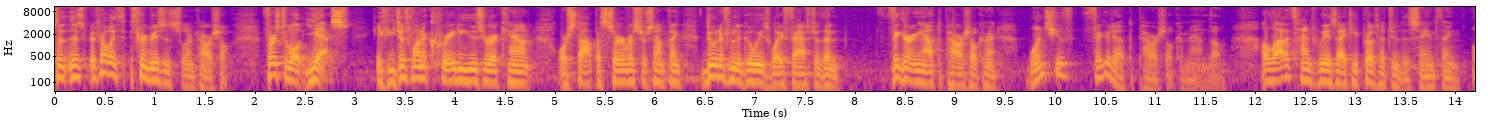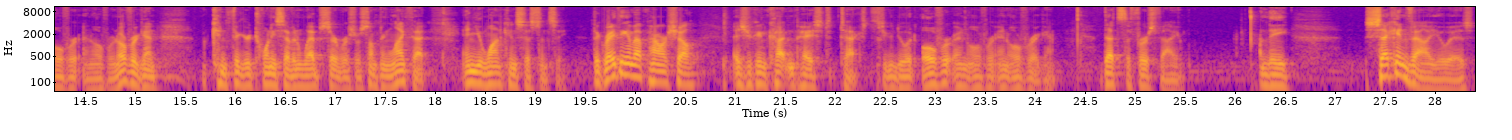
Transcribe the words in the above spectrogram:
So there's probably th- three reasons to learn PowerShell. First of all, yes, if you just want to create a user account or stop a service or something, doing it from the GUI is way faster than figuring out the PowerShell command. Once you've figured out the PowerShell command, though, a lot of times we as IT pros have to do the same thing over and over and over again, configure 27 web servers or something like that, and you want consistency. The great thing about PowerShell is you can cut and paste text. So you can do it over and over and over again. That's the first value. The second value is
